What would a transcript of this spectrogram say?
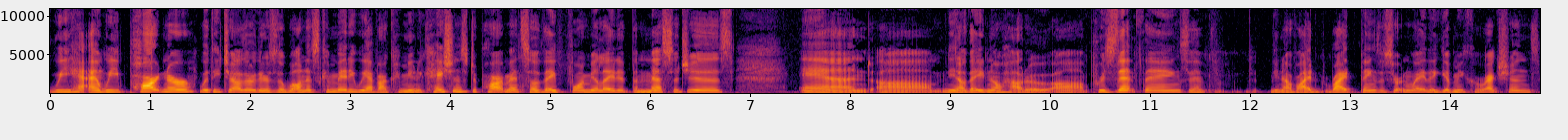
we ha- and we partner with each other. There's the wellness committee. We have our communications department, so they formulated the messages, and um, you know they know how to uh, present things and you know write write things a certain way. They give me corrections,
